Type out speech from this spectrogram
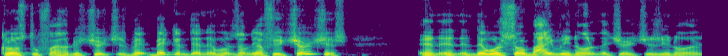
close to 500 churches. Back then it was only a few churches and, and, and they were surviving all the churches, you know.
